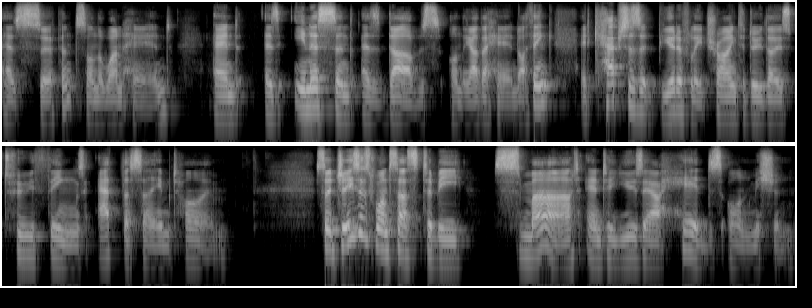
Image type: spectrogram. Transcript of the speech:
as serpents on the one hand, and as innocent as doves on the other hand. I think it captures it beautifully, trying to do those two things at the same time. So Jesus wants us to be smart and to use our heads on mission.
